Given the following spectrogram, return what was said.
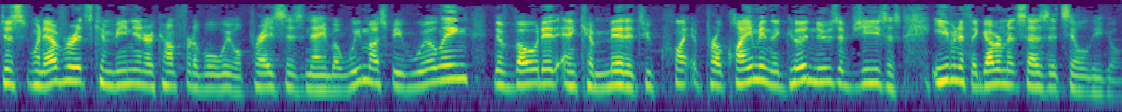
Just whenever it's convenient or comfortable, we will praise His name. But we must be willing, devoted, and committed to cl- proclaiming the good news of Jesus, even if the government says it's illegal.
